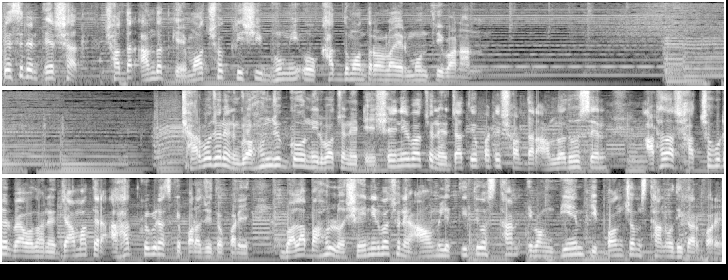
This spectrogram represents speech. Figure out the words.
প্রেসিডেন্ট এরশাদ সর্দার আমজাদকে মৎস্য, কৃষি, ভূমি ও খাদ্য মন্ত্রণালয়ের মন্ত্রী বানান। সার্বজনীন গ্রহণযোগ্য নির্বাচন এটি। সেই নির্বাচনে জাতীয় পার্টির সর্দার আমজাদ হোসেন আট হাজার সাতশো ভোটের ব্যবধানে জামাতের আহাত কবিরাজকে পরাজিত করে। বলা বাহুল্য, সেই নির্বাচনে আওয়ামী লীগ তৃতীয় স্থান এবং বিএনপি পঞ্চম স্থান অধিকার করে।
